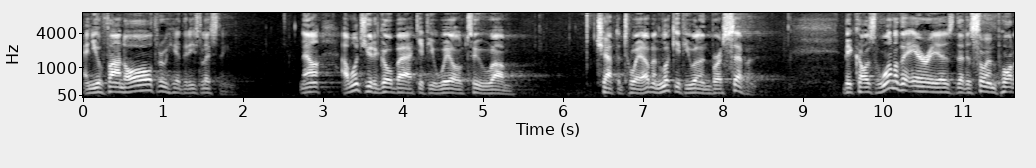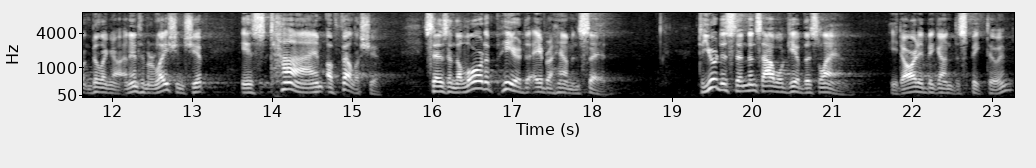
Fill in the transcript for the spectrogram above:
And you'll find all through here that he's listening. Now, I want you to go back, if you will, to um, chapter 12 and look, if you will, in verse 7. Because one of the areas that is so important building an intimate relationship is time of fellowship. It says, And the Lord appeared to Abraham and said, To your descendants I will give this land. He'd already begun to speak to him.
